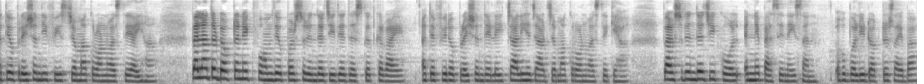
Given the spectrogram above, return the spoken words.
ਅਤੇ ਆਪਰੇਸ਼ਨ ਦੀ ਫੀਸ ਜਮ੍ਹਾਂ ਕਰਾਉਣ ਵਾਸਤੇ ਆਈ ਹਾਂ। ਪਹਿਲਾਂ ਤਾਂ ਡਾਕਟਰ ਨੇ ਇੱਕ ਫਾਰਮ ਦੇ ਉੱਪਰ ਸੁਰਿੰਦਰ ਜੀ ਦੇ ਦਸਤਖਤ ਕਰਵਾਏ। ਅਤੇ ਫਿਰ ਆਪਰੇਸ਼ਨ ਦੇ ਲਈ 40000 ਜਮ੍ਹਾਂ ਕਰਾਉਣ ਵਾਸਤੇ ਕਿਹਾ। ਪਰ ਸੁਰਿੰਦਰ ਜੀ ਕੋਲ ਇੰਨੇ ਪੈਸੇ ਨਹੀਂ ਸਨ। ਉਹ ਬੋਲੀ, ਡਾਕਟਰ ਸਾਹਿਬਾ,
